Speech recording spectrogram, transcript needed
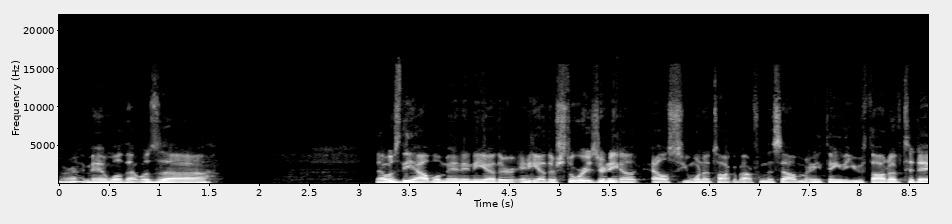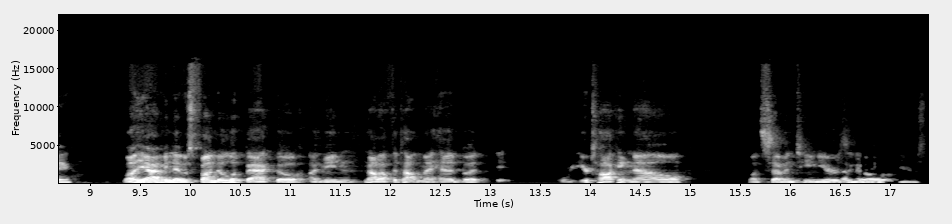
All right, man. Well, that was uh that was the album, man. Any other any other stories or anything else you want to talk about from this album? Anything that you thought of today? Well, yeah, I mean, it was fun to look back, though. I mean, not off the top of my head, but it, you're talking now, what, 17 years ago. Years.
